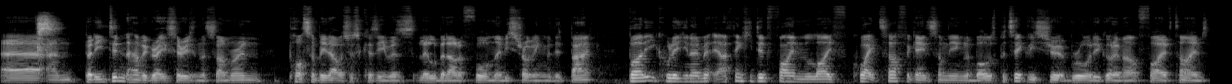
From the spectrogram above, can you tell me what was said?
uh, and but he didn't have a great series in the summer, and possibly that was just because he was a little bit out of form, maybe struggling with his back. But equally, you know, I think he did find life quite tough against some of the England bowlers, particularly Stuart Broad, who got him out five times.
